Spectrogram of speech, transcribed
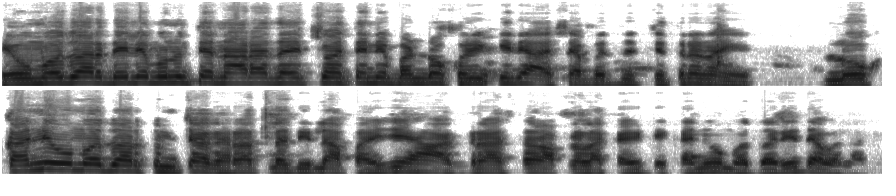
हे उमेदवार दिले म्हणून ते नाराज आहेत किंवा त्यांनी बंडखोरी केली अशा पद्धतीचं चित्र नाही. लोकांनी उमेदवार तुमच्या घरातला दिला पाहिजे हा आग्रहास्तव आपल्याला काही ठिकाणी उमेदवारी द्यावं लागेल.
